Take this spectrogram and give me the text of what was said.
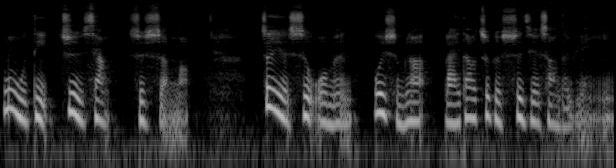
目的、志向是什么。这也是我们为什么要来到这个世界上的原因。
